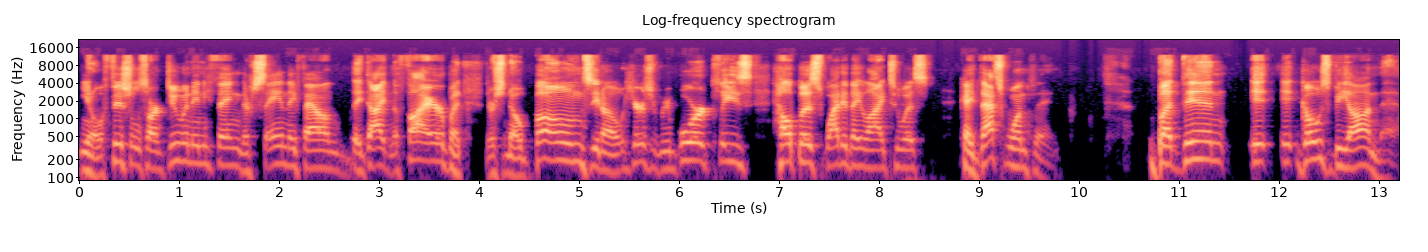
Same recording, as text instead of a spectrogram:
You know, officials aren't doing anything. They're saying they found they died in the fire, but there's no bones. You know, here's a reward. Please help us. Why did they lie to us? Okay, that's one thing. But then it it goes beyond that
